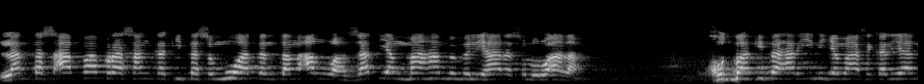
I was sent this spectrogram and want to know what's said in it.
Lantas apa prasangka kita semua tentang Allah, zat yang maha memelihara seluruh alam? Khutbah kita hari ini jamaah sekalian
